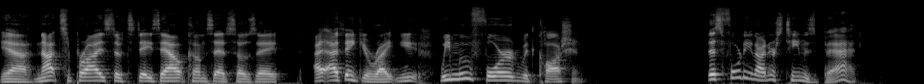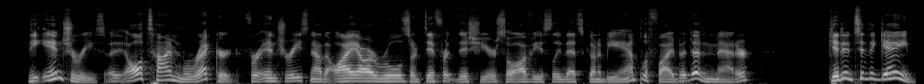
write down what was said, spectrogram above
yeah, not surprised of today's outcome, says Jose. I, I think you're right. You, we move forward with caution. This 49ers team is bad. The injuries, all time record for injuries. Now, the IR rules are different this year, so obviously that's going to be amplified, but it doesn't matter. Get into the game.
